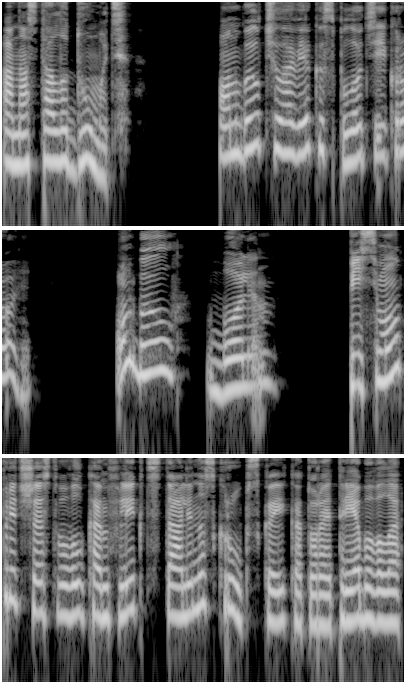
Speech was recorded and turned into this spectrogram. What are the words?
она стала думать. Он был человек из плоти и крови. Он был болен. Письму предшествовал конфликт Сталина с Крупской, которая требовала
